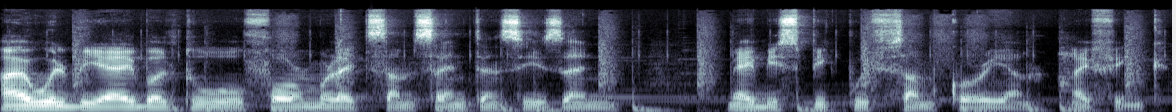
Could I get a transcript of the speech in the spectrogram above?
I will be able to formulate some sentences and maybe speak with some Korean, I think.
